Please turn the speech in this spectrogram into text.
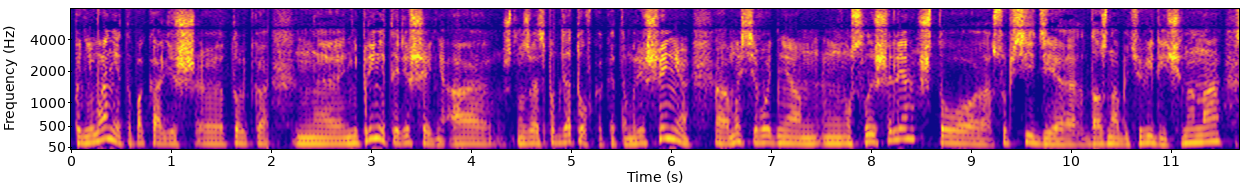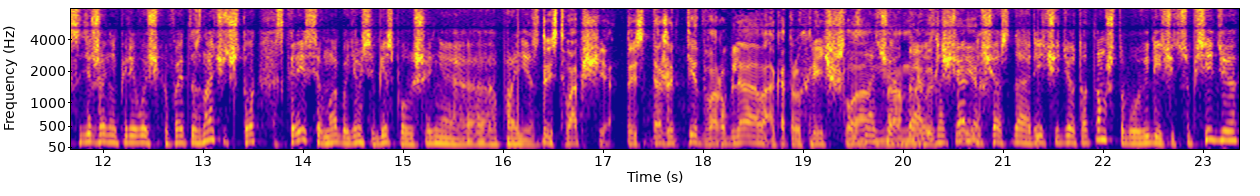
понимание, это пока лишь э, только э, не принятое решение, а, что называется, подготовка к этому решению. Э, мы сегодня услышали, что субсидия должна быть увеличена на содержание перевозчиков, а это значит, что, скорее всего, мы обойдемся без повышения проезда. То есть вообще? То есть даже те 2 рубля, о которых речь шла Изнач... на нулевых да, изначально чтениях? сейчас, да, речь идет о том, чтобы увеличить субсидию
